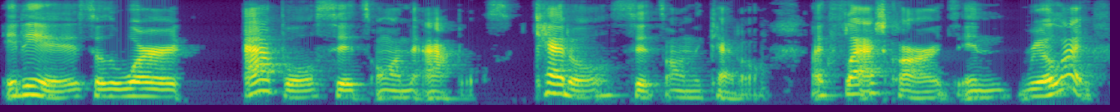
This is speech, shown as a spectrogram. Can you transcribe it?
it is. So the word apple sits on the apples, kettle sits on the kettle, like flashcards in real life.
